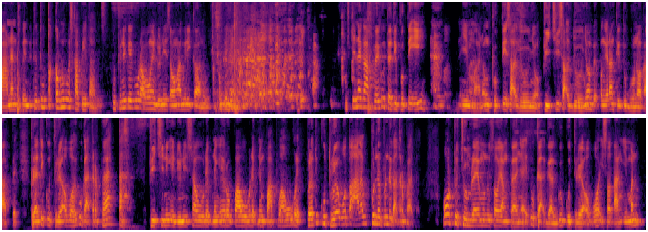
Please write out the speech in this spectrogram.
Panen kepengen itu tuh tekem wis kapitalis. Kudune kayak ora wong Indonesia wong Amerika nu. Mestinya kabeh iku dadi bukti iman. Wong bukti sak donya, biji sak donya mbek pangeran ditubuhno kabeh. Berarti kudure Allah iku gak terbatas. Biji ning Indonesia urip, ning Eropa urip, ning Papua urip. Berarti kudure Allah taala bener-bener gak terbatas. Padha jumlahnya manusia yang banyak itu gak ganggu kudure Allah iso tang iman.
